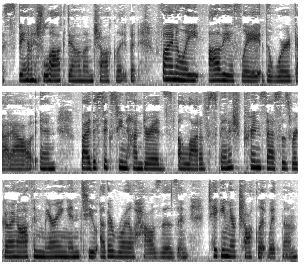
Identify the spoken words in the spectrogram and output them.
a Spanish lockdown on chocolate, but finally, obviously, the word got out. And by the 1600s, a lot of Spanish princesses were going off and marrying into other royal houses and taking their chocolate with them.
